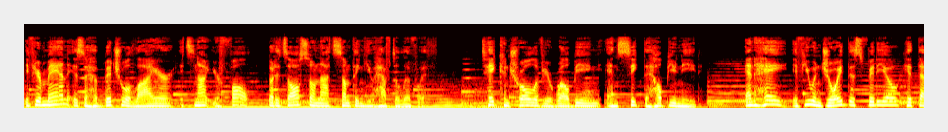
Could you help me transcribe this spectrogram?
If your man is a habitual liar, it's not your fault, but it's also not something you have to live with. Take control of your well-being and seek the help you need. And hey, if you enjoyed this video, hit that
